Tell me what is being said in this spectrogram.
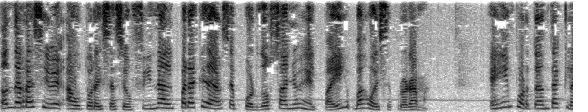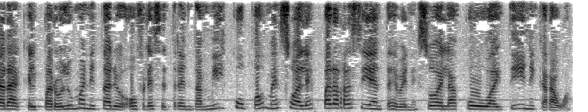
donde reciben autorización final para quedarse por dos años en el país bajo ese programa. Es importante aclarar que el parol humanitario ofrece 30.000 cupos mensuales para residentes de Venezuela, Cuba, Haití y Nicaragua,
